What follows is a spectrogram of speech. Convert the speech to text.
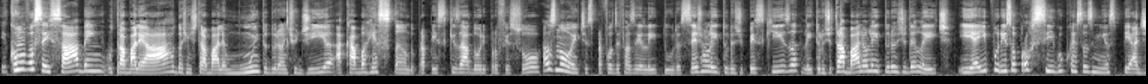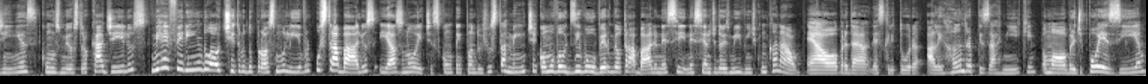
E como vocês sabem, o trabalho é árduo, a gente trabalha muito durante o dia, acaba restando para pesquisador e professor as noites para poder fazer leituras, sejam leituras de pesquisa, leituras de trabalho ou leituras de deleite. E aí por isso eu prossigo com essas minhas piadinhas, com os meus trocadilhos, me referindo ao título do próximo livro, Os Trabalhos e as Noites, contemplando justamente como vou desenvolver o meu trabalho nesse, nesse ano de 2020 com o canal. É a obra da, da escritora Alejandra Pizarnik, uma obra de poesia,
